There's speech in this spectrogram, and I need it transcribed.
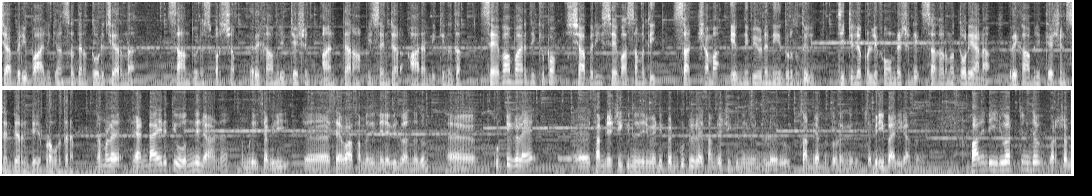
ശബരി ബാലികാ സദനത്തോട് ചേർന്ന് സാന്ത്വന സ്പർശം റിഹാബിലിറ്റേഷൻ ആൻഡ് തെറാപ്പി സെന്റർ ആരംഭിക്കുന്നത്. സേവാഭാരതിക്കൊപ്പം ശബരി സേവാ സമിതി സക്ഷമ എന്നിവയുടെ നേതൃത്വത്തിൽ ചിറ്റിലപ്പള്ളി ഫൗണ്ടേഷന്റെ സഹകരണത്തോടെയാണ് റിഹാബിലിറ്റേഷൻ സെന്ററിന്റെ പ്രവർത്തനം. നമ്മൾ രണ്ടായിരത്തി ഒന്നിലാണ് നമ്മൾ ഈ ശബരി സേവാ സമിതി നിലവിൽ വന്നതും. കുട്ടികളെ സംരക്ഷിക്കുന്നതിന് വേണ്ടി പെൺകുട്ടികളെ സംരക്ഷിക്കുന്നതിന് വേണ്ടിയുള്ള ഒരു സംരംഭം തുടങ്ങിയത് ശബരി ബാലികാ സമിതി. അപ്പോൾ അതിന്റെ ഇരുപത്തഞ്ച് വർഷം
